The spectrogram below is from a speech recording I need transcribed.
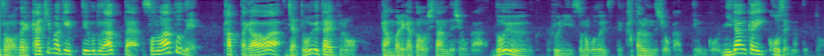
そう。だから勝ち負けっていうことがあった、その後で勝った側は、じゃあどういうタイプの頑張り方をしたんでしょうか？どういうふうにそのことについて語るんでしょうかっていう、こう、二段階構成になってると。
